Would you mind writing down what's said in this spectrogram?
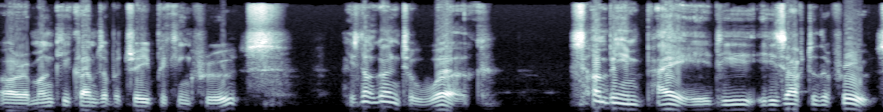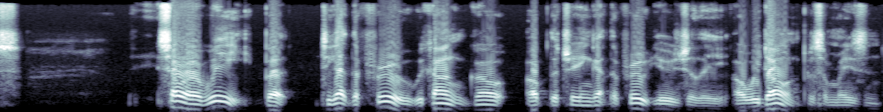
or a monkey climbs up a tree picking fruits, he's not going to work. So I'm being paid. He, he's after the fruits. So are we. But to get the fruit, we can't go up the tree and get the fruit usually, or we don't for some reason.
